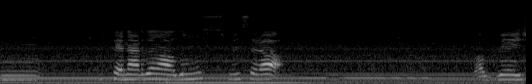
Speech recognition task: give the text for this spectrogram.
hmm, Fener'den aldığımız mesela 5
